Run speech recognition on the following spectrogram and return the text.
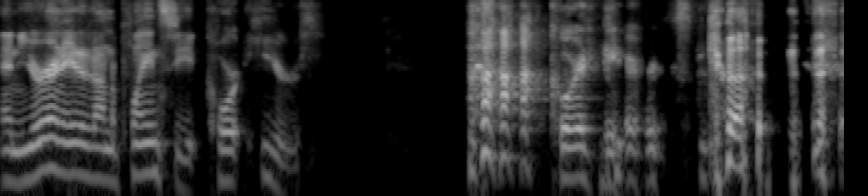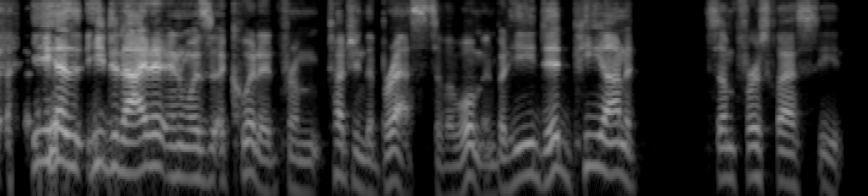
and urinated on a plane seat. Court hears. Court hears. he has he denied it and was acquitted from touching the breasts of a woman, but he did pee on a, some first class seat.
